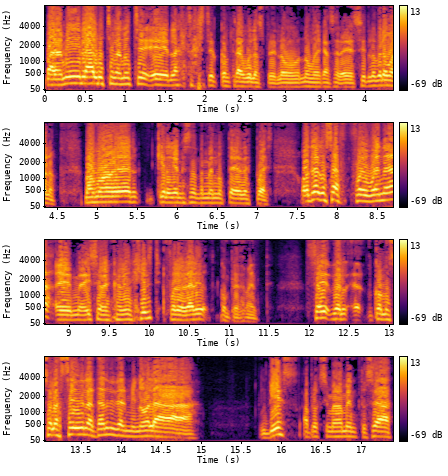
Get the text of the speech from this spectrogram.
para mí la lucha de la noche, eh, la contra Will Ospreay, no, no me cansaré de decirlo, pero bueno, vamos a ver qué es lo que piensan también ustedes después. Otra cosa fue buena, eh, me dice Benjamin Hirsch, fue el horario completamente. Eh, comenzó a las 6 de la tarde y terminó a las 10 aproximadamente, o sea,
